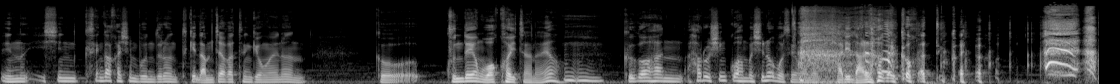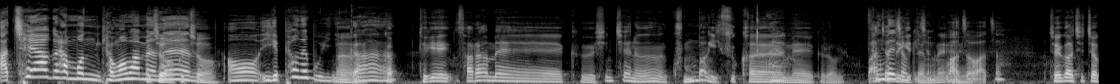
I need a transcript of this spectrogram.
인- 신 생각하시는 분들은 특히 남자 같은 경우에는 그 군대용 워커 있잖아요. 음, 음. 그거 한 하루 신고 한번 신어보세요. 발이 날아갈 것 같을 거예요. 아, 최악을 한번 경험하면은, 그쵸, 그쵸. 어, 이게 편해 네, 보이니까. 그러니까 되게 사람의 그 신체는 금방 익숙함에 그런 빠져들기 음. 때문에 맞아, 맞아. 제가 진짜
